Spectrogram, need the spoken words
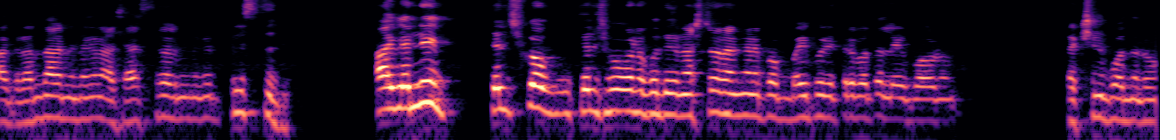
ఆ గ్రంథాల మీద కానీ ఆ శాస్త్రాల మీద కానీ తెలుస్తుంది. అవన్నీ తెలుసుకో తెలుసుకోకుండా కొద్దిగా నష్టం రంగానే భయపడిన తర్వాత లేకపోవడం రక్షణ పొందడం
